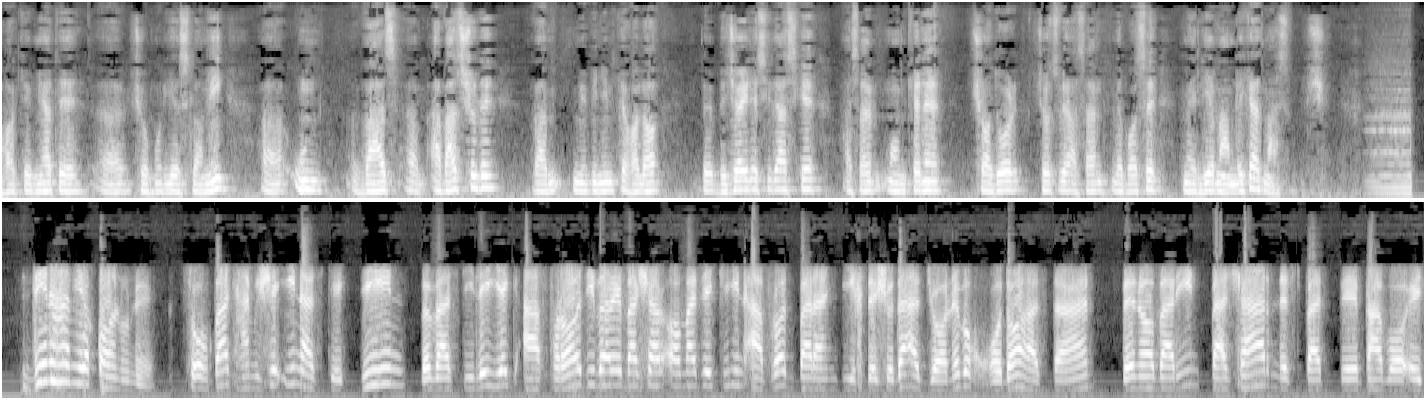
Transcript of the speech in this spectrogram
حاکمیت جمهوری اسلامی اون وضع عوض شده و می‌بینیم که حالا به جایی رسیده است که اصلا ممکنه چادر جزو اصلا لباس ملی مملکت محسوب بشه دین هم یه قانونه. صحبت همیشه این است که دین به وسیله یک افرادی برای بشر آمده که این افراد برانگیخته شده از جانب خدا هستند بنابراین بشر نسبت به قواعد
